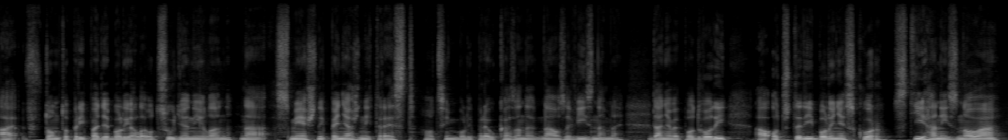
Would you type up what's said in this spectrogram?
a v tomto prípade boli ale odsúdení len na smiešný peňažný trest, hoci im boli preukázané naozaj významné daňové podvody. A odvtedy boli neskôr stíhaní znova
